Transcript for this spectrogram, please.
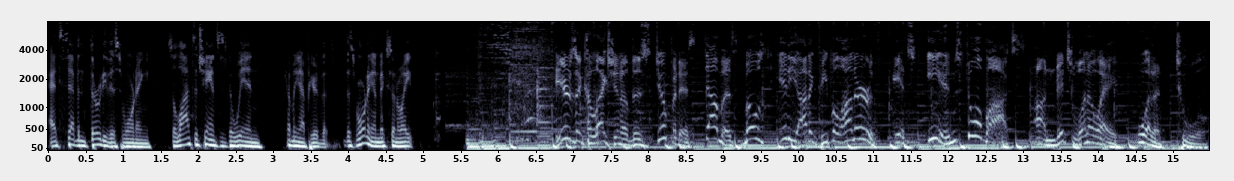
at 730 this morning. So lots of chances to win coming up here this, this morning on Mix 108. Here's a collection of the stupidest, dumbest, most idiotic people on earth. It's Ian's Toolbox on Mix 108. What a tool.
